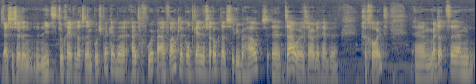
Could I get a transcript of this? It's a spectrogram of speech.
Ja, ze zullen niet toegeven dat ze een pushback hebben uitgevoerd. Maar aanvankelijk ontkenden ze ook dat ze überhaupt uh, touwen zouden hebben gegooid. Um, maar dat um,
